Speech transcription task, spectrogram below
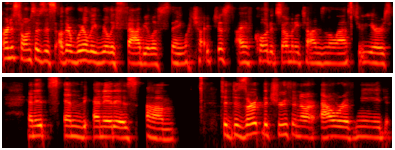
Ernest Holmes says this other really, really fabulous thing, which I just I have quoted so many times in the last two years, and it's and and it is um, to desert the truth in our hour of need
